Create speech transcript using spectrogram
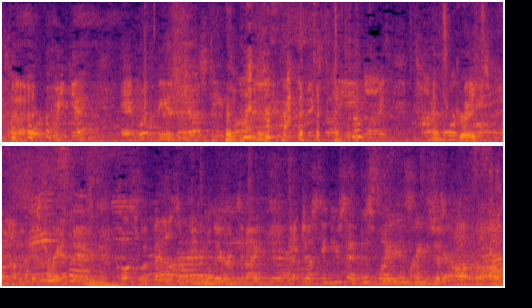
Time Warp Weekend. And with me is Justine Thomas, Mix 98.9 Time Warp great. Lost Province in Close to a thousand people there tonight. And Justine, you said this place, this thing's just off the hook.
